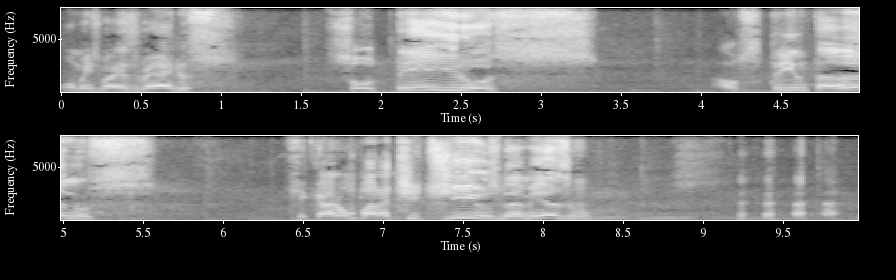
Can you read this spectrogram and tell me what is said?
homens mais velhos, solteiros, aos 30 anos, ficaram para titios, não é mesmo?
